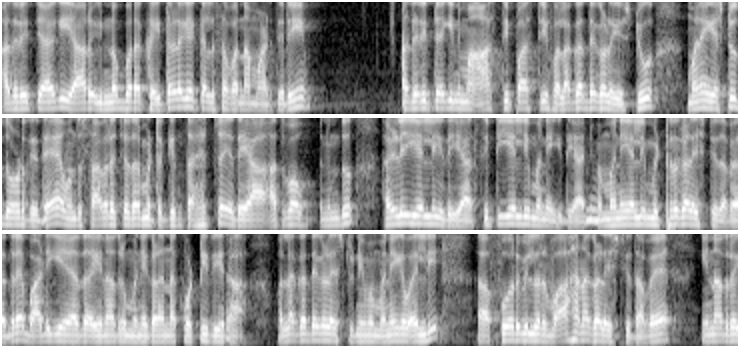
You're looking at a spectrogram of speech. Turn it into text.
ಅದೇ ರೀತಿಯಾಗಿ ಯಾರು ಇನ್ನೊಬ್ಬರ ಕೈತಳೆಗೆ ಕೆಲಸವನ್ನು ಮಾಡ್ತೀರಿ? ಅದೇ ರೀತಿಯಾಗಿ ನಿಮ್ಮ ಆಸ್ತಿ ಪಾಸ್ತಿ ಹೊಲಗದ್ದೆಗಳು ಎಷ್ಟು, ಮನೆ ಎಷ್ಟು ದೊಡ್ಡದಿದೆ, ಒಂದು ಸಾವಿರ ಚದರ ಮೀಟರ್ಗಿಂತ ಹೆಚ್ಚ ಇದೆಯಾ, ಅಥವಾ ನಿಮ್ಮದು ಹಳ್ಳಿಯಲ್ಲಿ ಇದೆಯಾ, ಸಿಟಿಯಲ್ಲಿ ಮನೆ ಇದೆಯಾ, ನಿಮ್ಮ ಮನೆಯಲ್ಲಿ ಮೀಟರ್ಗಳು ಎಷ್ಟಿದ್ದಾವೆ ಅಂದರೆ ಬಾಡಿಗೆ ಆದ ಏನಾದರೂ ಮನೆಗಳನ್ನು ಕೊಟ್ಟಿದ್ದೀರಾ? ಹೊಲಗದ್ದೆಗಳು ಎಷ್ಟು? ನಿಮ್ಮ ಮನೆಯಲ್ಲಿ ಫೋರ್ ವೀಲರ್ ವಾಹನಗಳು ಎಷ್ಟಿದ್ದಾವೆ ಏನಾದರೂ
